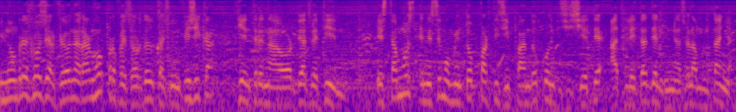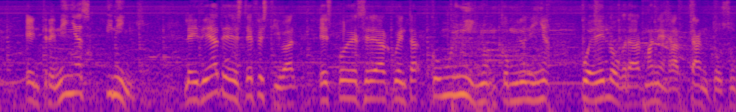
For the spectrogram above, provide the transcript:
Mi nombre es José Alfredo Naranjo, profesor de educación física y entrenador de atletismo. Estamos en este momento participando con 17 atletas del Gimnasio de la Montaña, entre niñas y niños. La idea de este festival es poderse dar cuenta cómo un niño y cómo una niña puede lograr manejar tanto su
